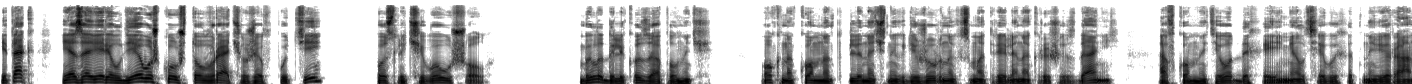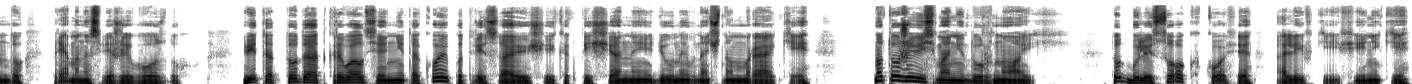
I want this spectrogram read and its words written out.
Итак, я заверил девушку, что врач уже в пути, после чего ушел. Было далеко за полночь. Окна комнат для ночных дежурных смотрели на крыши зданий, а в комнате отдыха имелся выход на веранду, прямо на свежий воздух. Вид оттуда открывался не такой потрясающий, как песчаные дюны в ночном мраке, но тоже весьма недурной. Тут были сок, кофе, оливки и финики,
